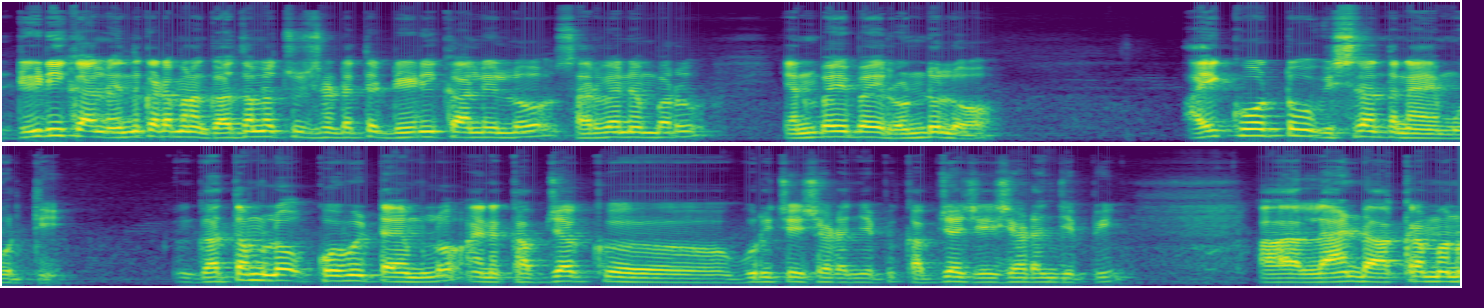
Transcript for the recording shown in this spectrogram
డీడీ కాలనీ ఎందుకంటే మనం గతంలో చూసినట్టయితే డీడీ కాలనీలో సర్వే నెంబరు ఎనభై బై రెండులో హైకోర్టు విశ్రాంత న్యాయమూర్తి గతంలో కోవిడ్ టైంలో ఆయన కబ్జాకు గురి చేశాడని చెప్పి కబ్జా చేశాడని చెప్పి ఆ ల్యాండ్ ఆక్రమణ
